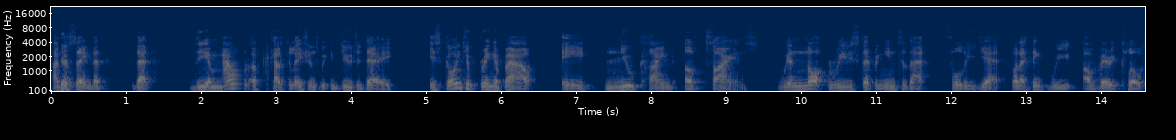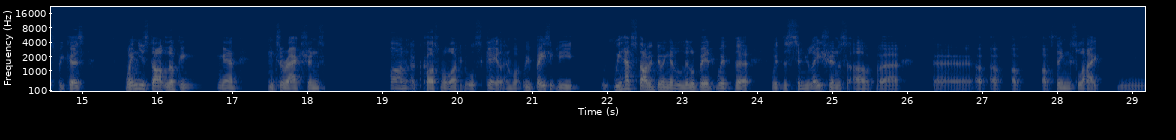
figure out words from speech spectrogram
i'm yeah. just saying that that the amount of calculations we can do today is going to bring about a new kind of science. We're not really stepping into that fully yet, but I think we are very close because when you start looking at interactions on a cosmological scale, and what we basically we have started doing it a little bit with the with the simulations of uh, uh, of, of of things like mm,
